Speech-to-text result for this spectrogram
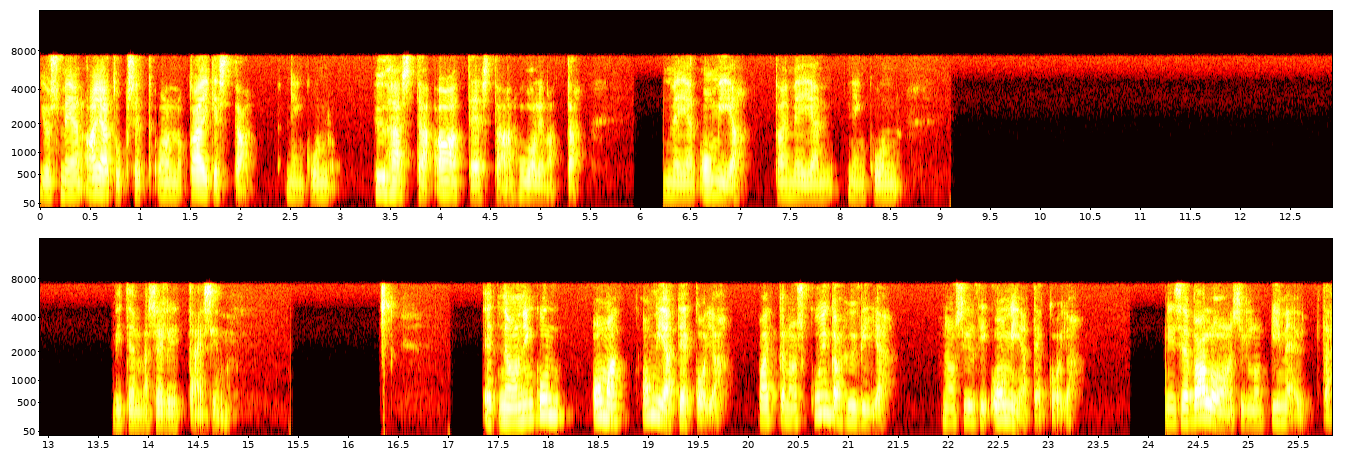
jos meidän ajatukset on kaikesta niin kuin pyhästä aatteestaan huolimatta meidän omia tai meidän niin kuin, miten mä selittäisin, että ne on niin kuin omat, omia tekoja, vaikka ne olisi kuinka hyviä, ne on silti omia tekoja, niin se valo on silloin pimeyttä.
